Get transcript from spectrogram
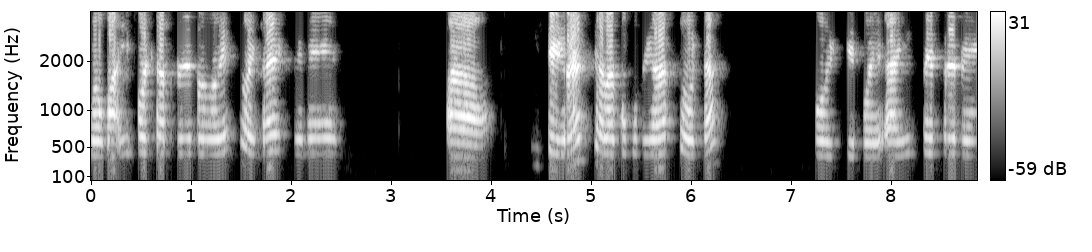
Lo más importante de todo esto es tener a integrarse a la comunidad sorda, porque pues hay intérpretes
